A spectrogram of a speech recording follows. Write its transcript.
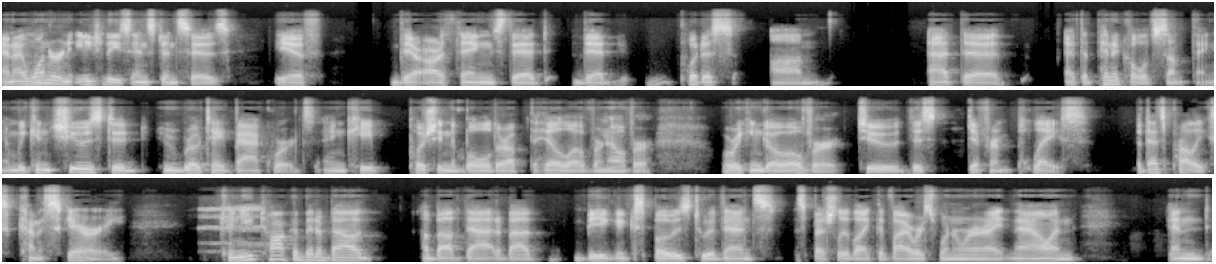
And I mm-hmm. wonder in each of these instances if there are things that that put us um, at the at the pinnacle of something, and we can choose to rotate backwards and keep pushing the boulder up the hill over and over, or we can go over to this different place. But that's probably kind of scary. Can you talk a bit about about that, about being exposed to events, especially like the virus when we're right now, and and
